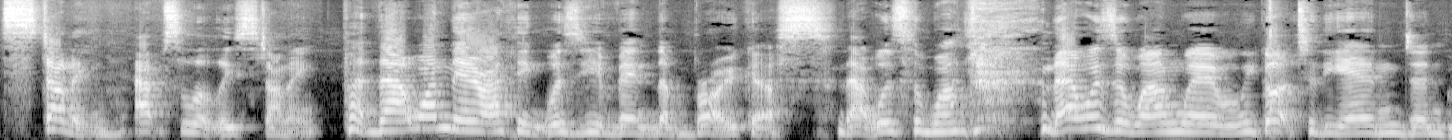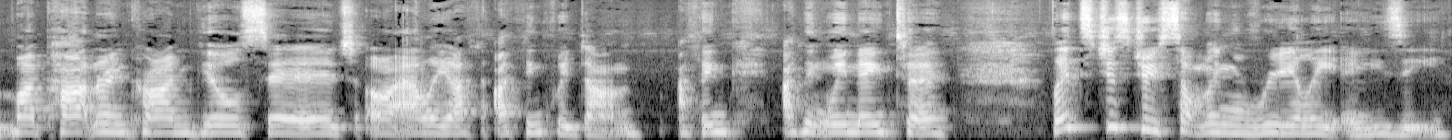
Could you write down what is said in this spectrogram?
stunning, absolutely stunning. But that one there, I think, was the event that broke us. That was the one. that was the one where we got to the end, and my partner in crime, Gil, said, "Oh, Alli, I, th- I think we're done. I think I think we need to let's just do something really easy."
